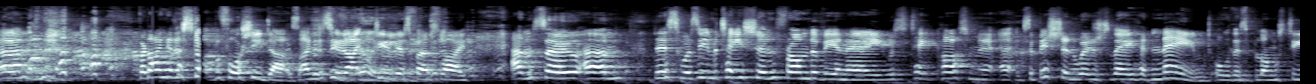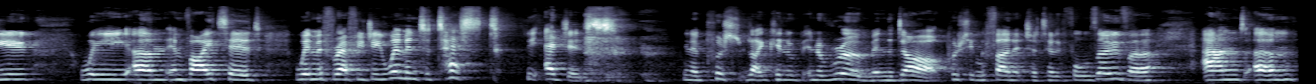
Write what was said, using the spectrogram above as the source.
Um, but I'm going to stop before she does. I'm going to do like Julia's first slide. And so um, this was the invitation from the V&A was to take part in an exhibition which they had named All This Belongs to You. We um, invited women for refugee women to test the edges. You know, push like in a, in a room in the dark, pushing the furniture till it falls over. And um,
